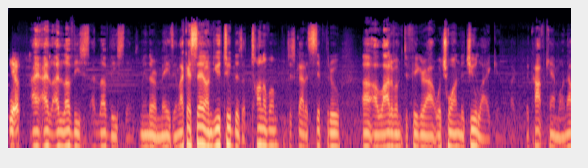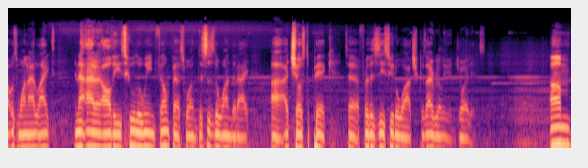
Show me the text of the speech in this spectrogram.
yeah, I, I, I love these. I love these things. I mean, they're amazing. Like I said on YouTube, there's a ton of them. You just got to sift through uh, a lot of them to figure out which one that you like. And like the Cop Cam one, that was one I liked. And out of all these Halloween Film Fest ones, this is the one that I uh, I chose to pick to for the Zissou to watch because I really enjoyed it. Um,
